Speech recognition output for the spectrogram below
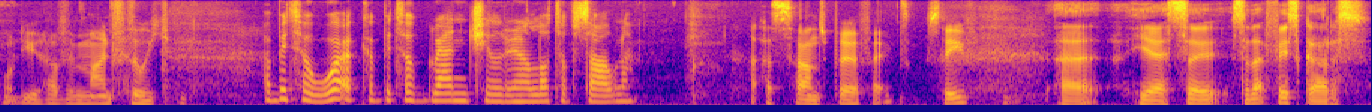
What do you have in mind for the weekend? A bit of work, a bit of grandchildren, a lot of sauna. That sounds perfect. Steve? Uh, yeah, so so that Fiskars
